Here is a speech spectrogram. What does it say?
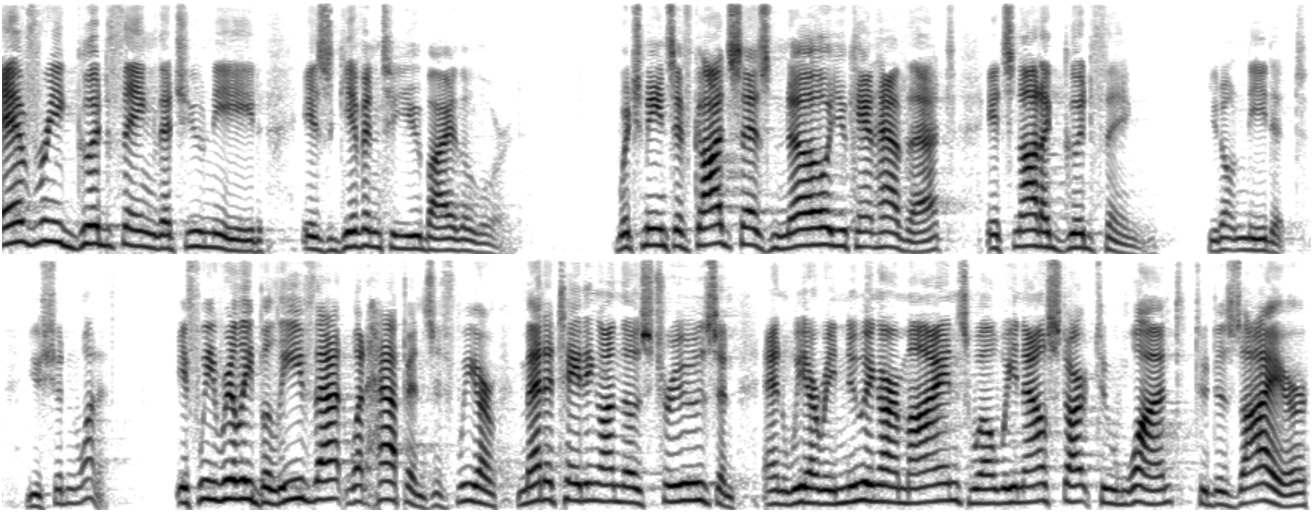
Every good thing that you need is given to you by the Lord. Which means if God says, no, you can't have that, it's not a good thing. You don't need it. You shouldn't want it. If we really believe that, what happens? If we are meditating on those truths and, and we are renewing our minds, well, we now start to want, to desire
